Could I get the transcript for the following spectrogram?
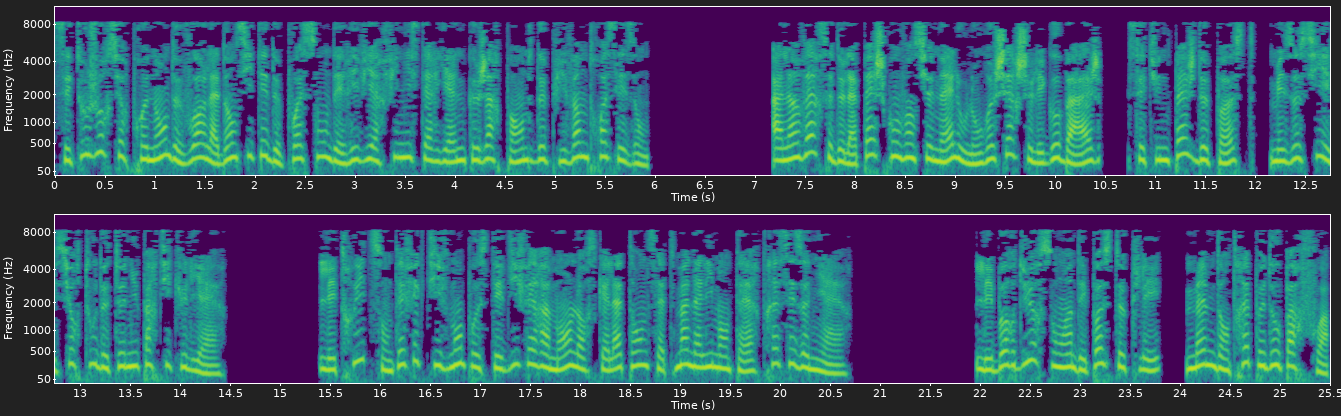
C'est toujours surprenant de voir la densité de poissons des rivières finistériennes que j'arpente depuis 23 saisons. À l'inverse de la pêche conventionnelle où l'on recherche les gobages, c'est une pêche de poste, mais aussi et surtout de tenue particulière. Les truites sont effectivement postées différemment lorsqu'elles attendent cette manne alimentaire très saisonnière. Les bordures sont un des postes clés, même dans très peu d'eau parfois.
